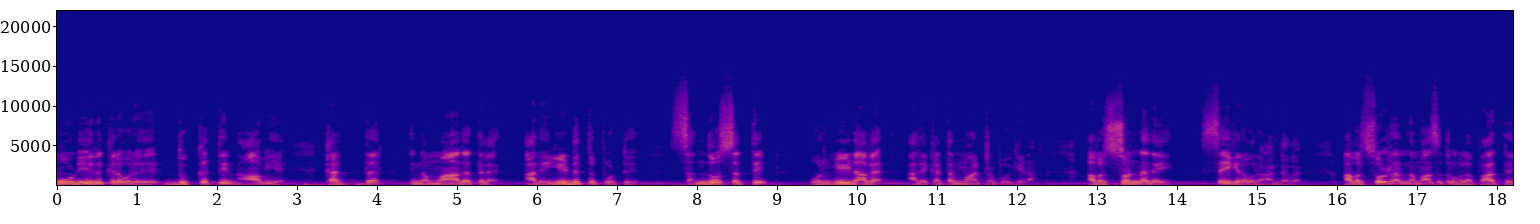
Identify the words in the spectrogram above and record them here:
மூடி இருக்கிற ஒரு துக்கத்தின் ஆவியை கர்த்தர் இந்த மாதத்தில் அதை எடுத்து போட்டு சந்தோஷத்தின் ஒரு வீடாக அதை கர்த்தர் மாற்றப் போகிறார். அவர் சொன்னதை செய்கிற ஒரு ஆண்டவர். அவர் சொல்கிற இந்த மாதத்தில் உங்களை பார்த்து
